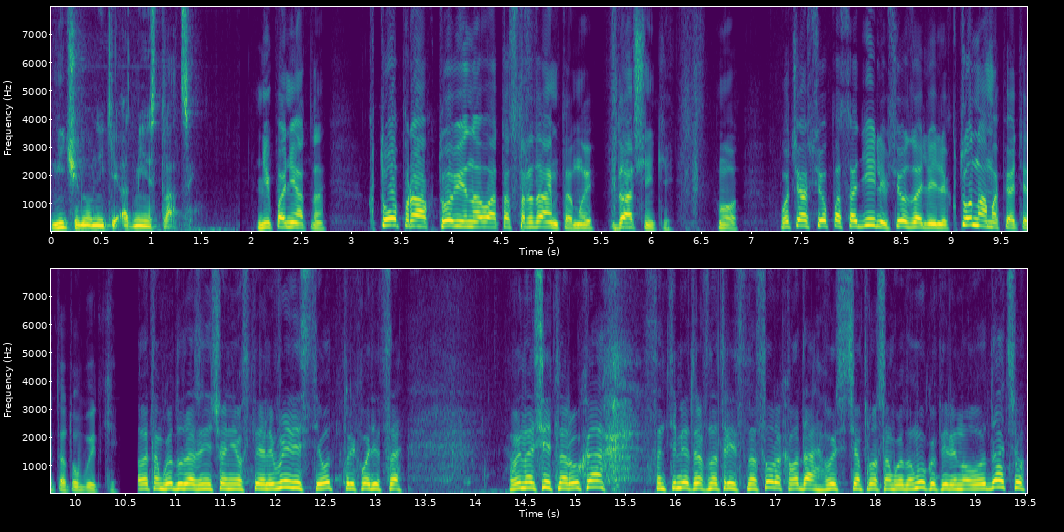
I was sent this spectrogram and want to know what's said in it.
ни чиновники администрации. Непонятно кто прав, кто виноват, а страдаем-то мы, дачники. Вот. Вот сейчас все посадили, все залили. Кто нам опять этот убытки? В этом году даже ничего не успели вывести. Вот приходится выносить на руках сантиметров на 30, на 40. Вода выше, чем в прошлом году. Мы купили новую дачу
